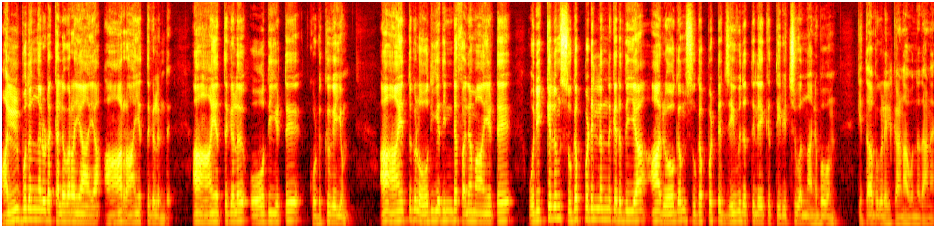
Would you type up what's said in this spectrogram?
അത്ഭുതങ്ങളുടെ കലവറയായ ആറായത്തുകളുണ്ട് ആ ആയത്തുകൾ ഓതിയിട്ട് കൊടുക്കുകയും ആ ആയത്തുകൾ ഓതിയതിന്റെ ഫലമായിട്ട് ഒരിക്കലും സുഖപ്പെടില്ലെന്ന് കരുതിയ ആ രോഗം സുഖപ്പെട്ട് ജീവിതത്തിലേക്ക് തിരിച്ചു വന്ന അനുഭവം കിതാബുകളിൽ കാണാവുന്നതാണ്.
